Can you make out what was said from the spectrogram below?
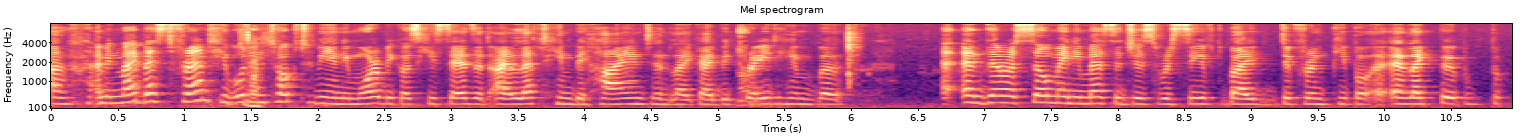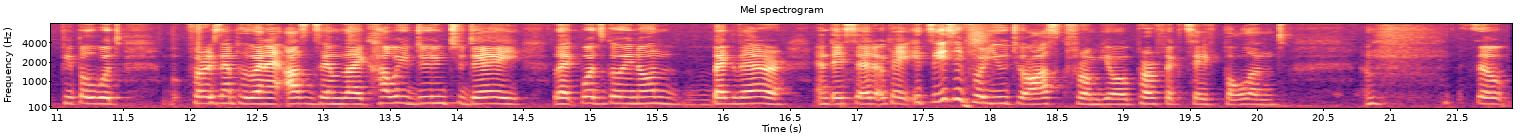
um, I mean, my best friend, he wouldn't talk to me anymore because he said that I left him behind and like I betrayed him. But and there are so many messages received by different people and like people would for example when i ask them like how are you doing today like what's going on back there and they said okay it's easy for you to ask from your perfect safe poland so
